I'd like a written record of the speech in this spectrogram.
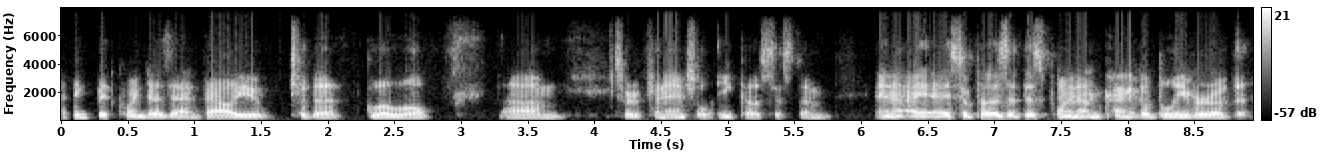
I think Bitcoin does add value to the global um, sort of financial ecosystem. And I, I suppose at this point I'm kind of a believer of the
